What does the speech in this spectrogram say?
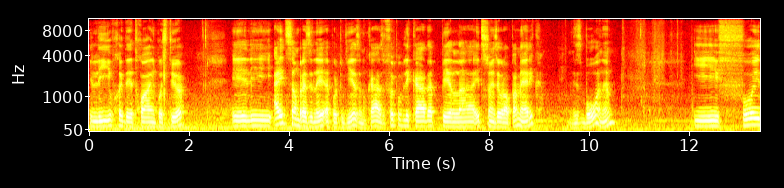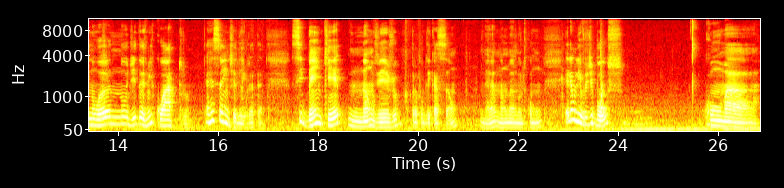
Livre de Trois Imposteurs. Ele, a edição brasileira, portuguesa no caso, foi publicada pela Edições Europa América, Lisboa, né? E foi no ano de 2004. É recente o livro até. Se bem que não vejo para publicação, né? não é muito comum. Ele é um livro de bolso, com uma,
